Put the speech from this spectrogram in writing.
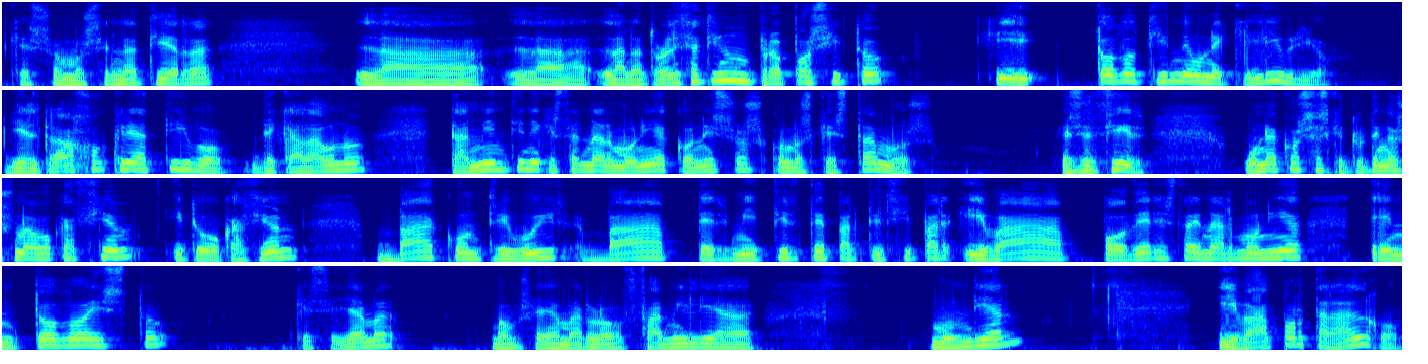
que somos en la Tierra, la, la- la naturaleza tiene un propósito y todo tiene un equilibrio. Y el trabajo creativo de cada uno también tiene que estar en armonía con esos con los que estamos. Es decir, una cosa es que tú tengas una vocación y tu vocación va a contribuir, va a permitirte participar y va a poder estar en armonía en todo esto que se llama, vamos a llamarlo familia mundial, y va a aportar algo.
